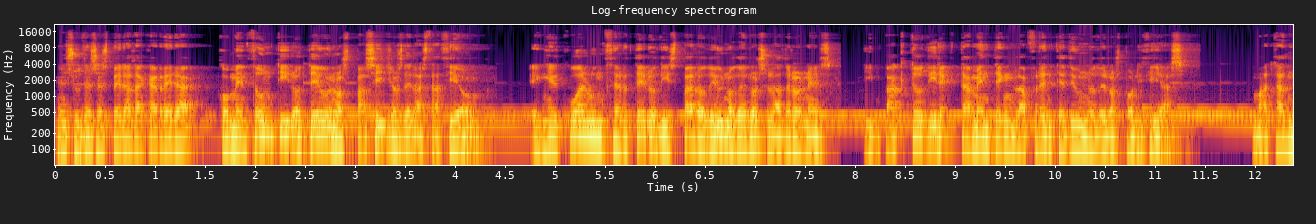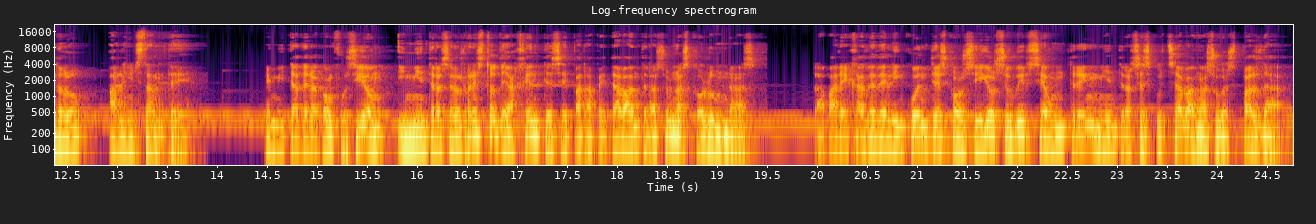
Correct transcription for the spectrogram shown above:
En su desesperada carrera comenzó un tiroteo en los pasillos de la estación, en el cual un certero disparo de uno de los ladrones impactó directamente en la frente de uno de los policías, matándolo al instante. En mitad de la confusión y mientras el resto de agentes se parapetaban tras unas columnas, la pareja de delincuentes consiguió subirse a un tren mientras escuchaban a su espalda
